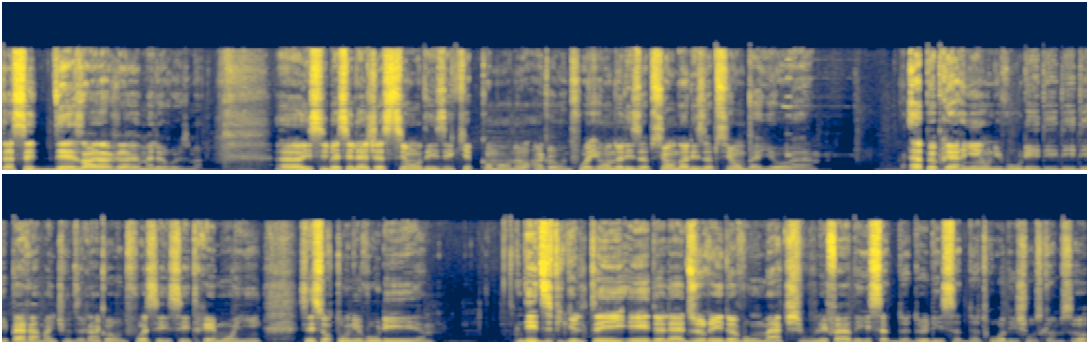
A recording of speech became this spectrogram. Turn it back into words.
assez désert, malheureusement. ici, ben, c'est la gestion des équipes, comme on a encore une fois. Et on a les options. Dans les options, ben, il y a à peu près rien au niveau des, paramètres. Je vous dirais encore une fois, c'est très moyen. C'est surtout au niveau des, euh, des difficultés et de la durée de vos matchs. Si vous voulez faire des sets de 2, des sets de 3, des choses comme ça.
